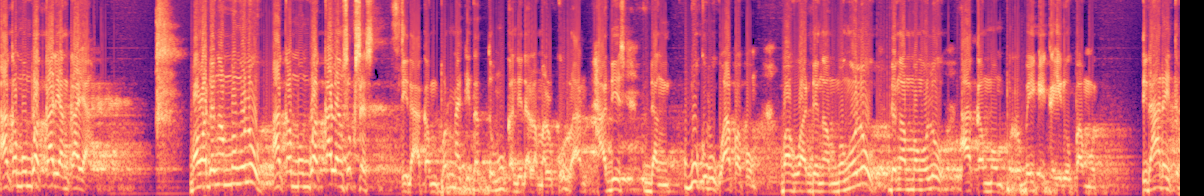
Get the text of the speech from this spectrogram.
akan membuat kalian kaya. Bahwa dengan mengeluh akan membuat kalian sukses. Tidak akan pernah kita temukan di dalam Al-Quran, hadis dan buku-buku apa pun. Bahwa dengan mengeluh dengan mengeluh akan memperbaiki kehidupanmu. Tidak ada itu.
